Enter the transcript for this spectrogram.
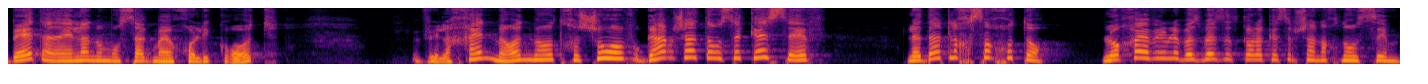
ב', אין לנו מושג מה יכול לקרות. ולכן מאוד מאוד חשוב, גם כשאתה עושה כסף, לדעת לחסוך אותו. לא חייבים לבזבז את כל הכסף שאנחנו עושים.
